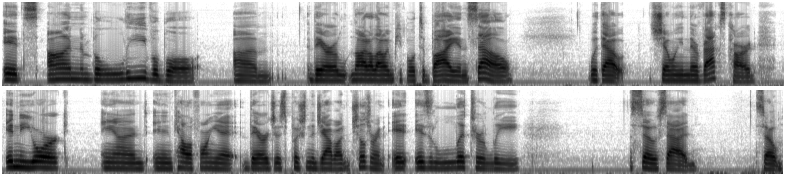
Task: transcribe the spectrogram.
It's unbelievable. Um, they're not allowing people to buy and sell without showing their Vax card. In New York and in California, they're just pushing the jab on children. It is literally so sad. So,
